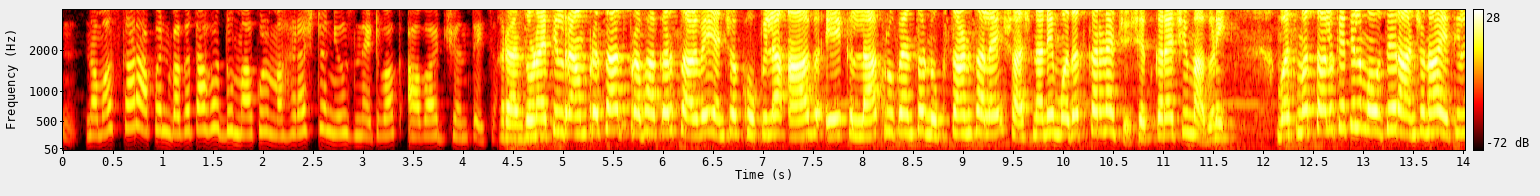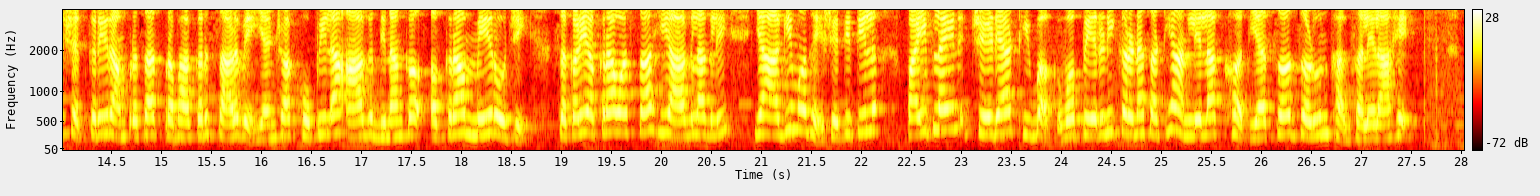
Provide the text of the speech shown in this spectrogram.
नमस्कार आपण बघत आहोत धुमाकूळ महाराष्ट्र न्यूज नेटवर्क आवाज जनतेचा. रांजोणा येथील रामप्रसाद प्रभाकर साळवे यांच्या खोपीला आग एक लाख रुपयांचं नुकसान झालंय शासनाने मदत करण्याची शेतकऱ्याची मागणी. वसमत तालुक्यातील मौजे रांजणा येथील शेतकरी रामप्रसाद प्रभाकर साळवे यांच्या खोपीला आग दिनांक अकरा मे रोजी. सकाळी अकरा वाजता ही आग लागली. या आगीमध्ये शेतीतील पाईपलाईन चेड्या ठिबक व पेरणी करण्यासाठी आणलेला खत याचं जळून खाक झालेला आहे.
